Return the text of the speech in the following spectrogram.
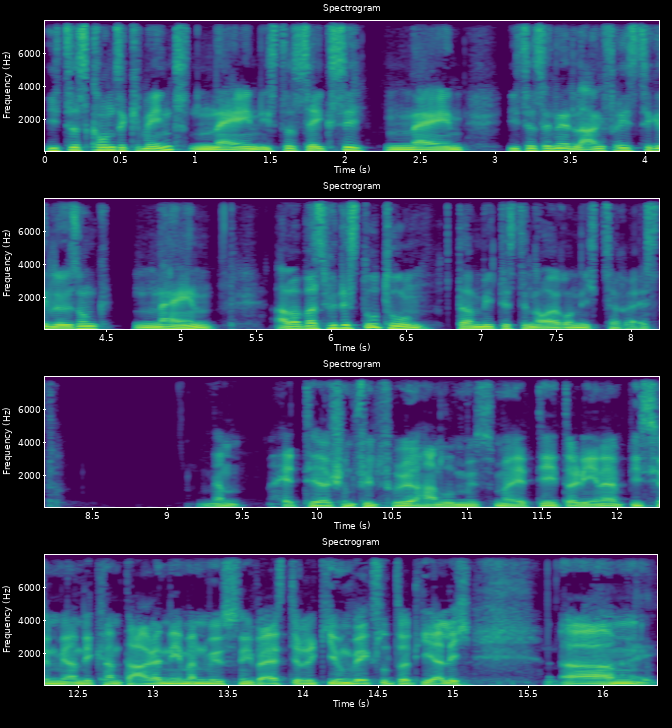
Ist das konsequent? Nein. Ist das sexy? Nein. Ist das eine langfristige Lösung? Nein. Aber was würdest du tun, damit es den Euro nicht zerreißt? Man hätte ja schon viel früher handeln müssen. Man hätte die Italiener ein bisschen mehr an die Kantare nehmen müssen. Ich weiß, die Regierung wechselt dort jährlich. Ähm,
